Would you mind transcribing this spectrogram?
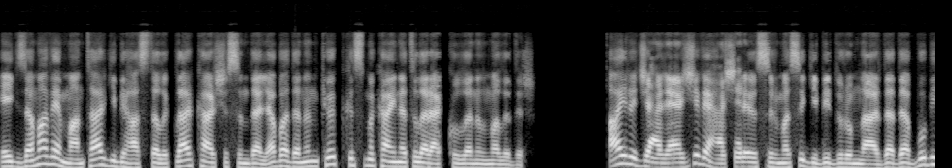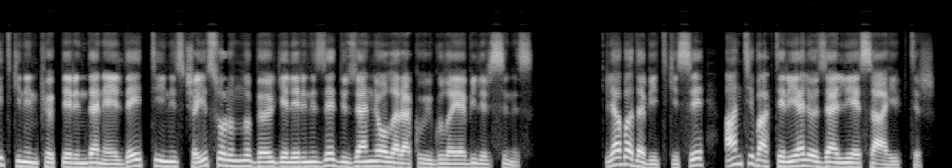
egzama ve mantar gibi hastalıklar karşısında labadanın kök kısmı kaynatılarak kullanılmalıdır. Ayrıca alerji ve haşere ısırması gibi durumlarda da bu bitkinin köklerinden elde ettiğiniz çayı sorunlu bölgelerinize düzenli olarak uygulayabilirsiniz. Labada bitkisi, antibakteriyel özelliğe sahiptir.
